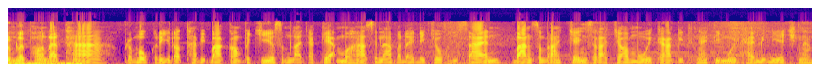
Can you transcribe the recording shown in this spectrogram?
រំលឹកផងដែរថាប្រមុខរាជរដ្ឋាភិបាលកម្ពុជាសម្ដេចអគ្គមហាសេនាបតីតេជោហ៊ុនសែនបានសម្រេចចេញសារចរមួយកាលពីថ្ងៃទី1ខែមិនិនាឆ្នាំ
